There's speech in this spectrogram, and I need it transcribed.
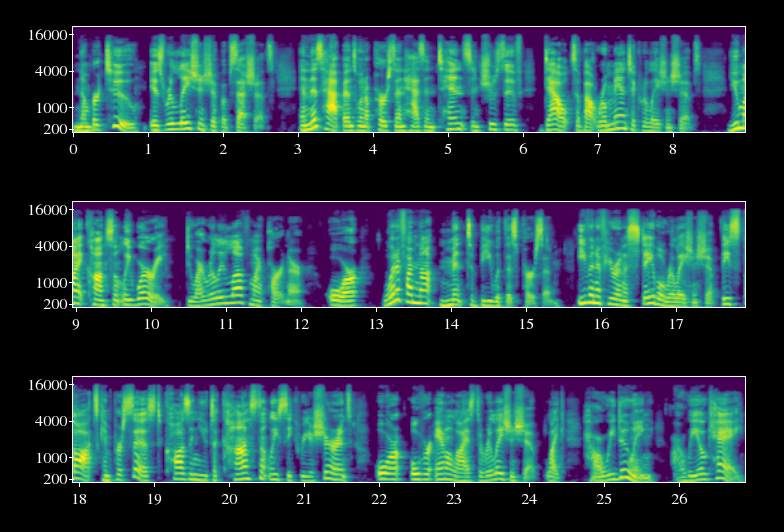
Number two is relationship obsessions. And this happens when a person has intense, intrusive doubts about romantic relationships. You might constantly worry Do I really love my partner? Or what if I'm not meant to be with this person? Even if you're in a stable relationship, these thoughts can persist, causing you to constantly seek reassurance or overanalyze the relationship. Like, how are we doing? Are we okay?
